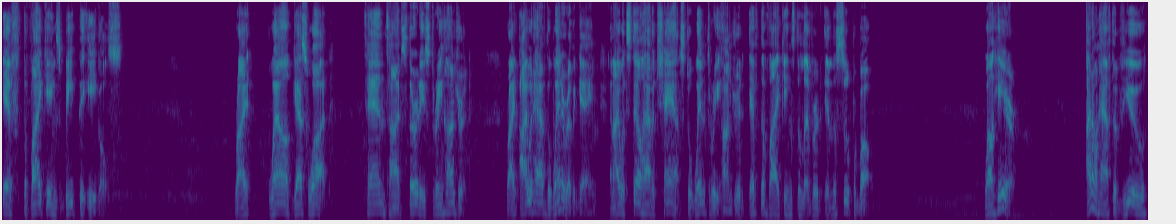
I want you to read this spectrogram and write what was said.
if the Vikings beat the Eagles, right, well, guess what? 10 times 30 is 300, right? I would have the winner of the game, and I would still have a chance to win 300 if the Vikings delivered in the Super Bowl. Well, here, I don't have to view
